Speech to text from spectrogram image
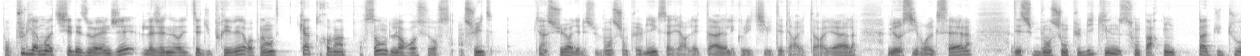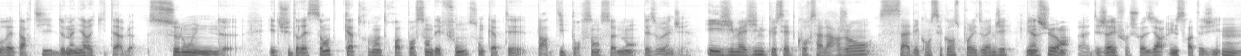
Pour plus de la moitié des ONG, la générosité du privé représente 80% de leurs ressources. Ensuite, bien sûr, il y a les subventions publiques, c'est-à-dire l'État, les collectivités territoriales, mais aussi Bruxelles. Des subventions publiques qui ne sont par contre pas du tout réparties de manière équitable. Selon une étude récente, 83% des fonds sont captés par 10% seulement des ONG. Et j'imagine que cette course à l'argent, ça a des conséquences pour les ONG. Bien sûr, euh, déjà, il faut choisir une stratégie. Hmm.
